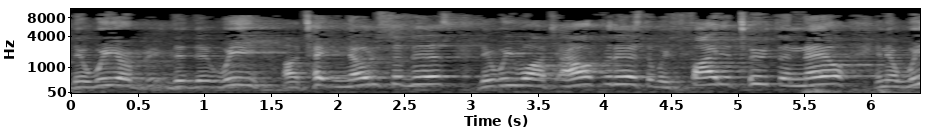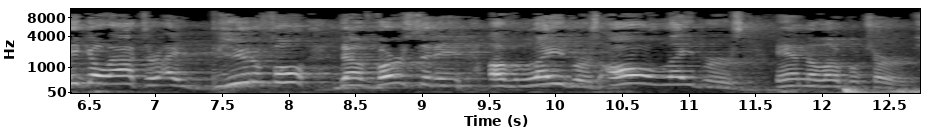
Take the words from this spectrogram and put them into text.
that we are that, that we uh, take notice of this, that we watch out for this, that we fight it tooth and nail, and that we go after a beautiful diversity of laborers, all laborers in the local church.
